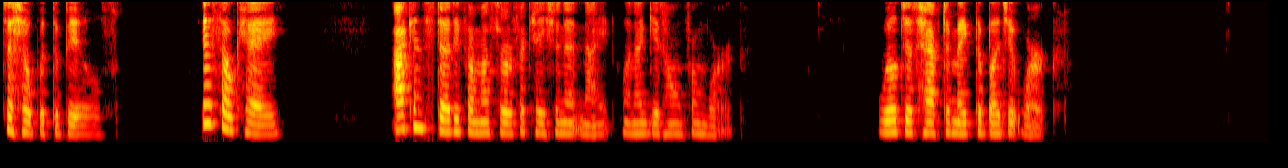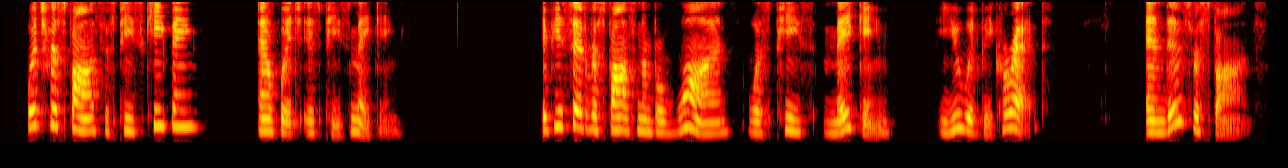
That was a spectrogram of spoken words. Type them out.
to help with the bills. It's okay. I can study for my certification at night when I get home from work. We'll just have to make the budget work. Which response is peacekeeping and which is peacemaking? If you said response number one was peacemaking, you would be correct. In this response,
